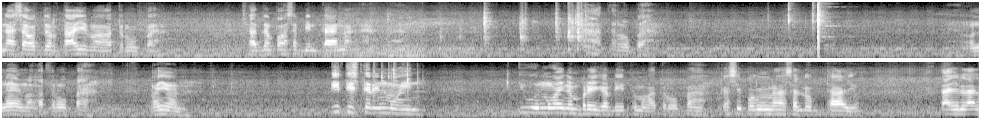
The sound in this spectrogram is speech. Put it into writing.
Nasa outdoor tayo mga tropa. Sadam pa sa bintana. Ah, tropa. Ano na mga tropa. Ngayon, titesterin mo ngayon. Iwan mo ngayon ng breaker dito mga tropa. Kasi pag nasa loob tayo, tayo lang,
